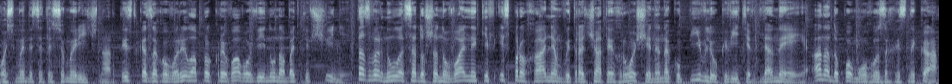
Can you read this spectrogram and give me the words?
87-річна артистка заговорила про криваву війну на батьківщині та звернулася до шанувальників із проханням витрачати гроші не на купівлю квітів для неї, а на допомогу захисникам.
